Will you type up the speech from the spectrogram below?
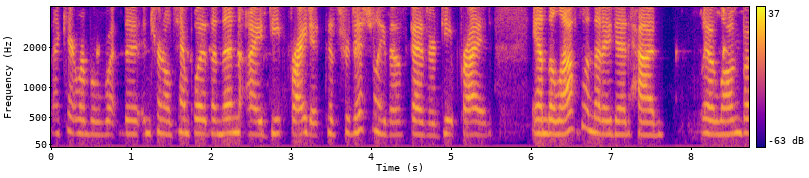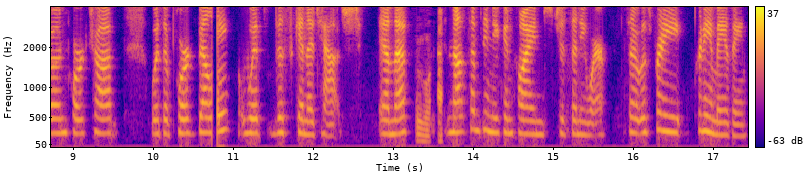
I can't remember what the internal temp was. And then I deep fried it because traditionally those guys are deep fried. And the last one that I did had a long bone pork chop with a pork belly with the skin attached. And that's not something you can find just anywhere. So it was pretty pretty amazing.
